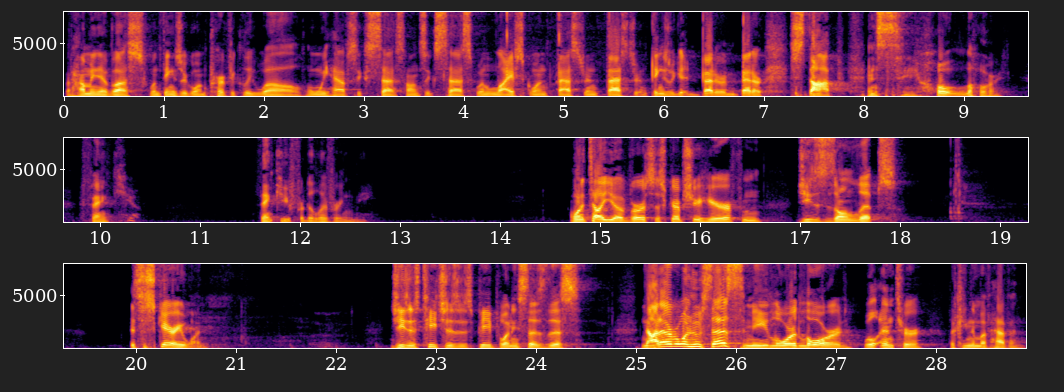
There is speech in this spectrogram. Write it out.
But how many of us, when things are going perfectly well, when we have success on success, when life's going faster and faster and things are getting better and better, stop and say, Oh Lord, thank you. Thank you for delivering me. I want to tell you a verse of scripture here from Jesus' own lips. It's a scary one. Jesus teaches his people and he says this Not everyone who says to me, Lord, Lord, will enter the kingdom of heaven.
